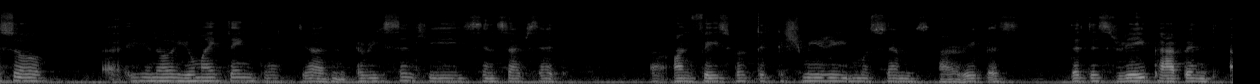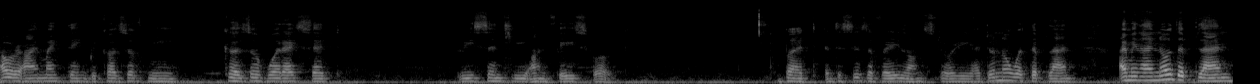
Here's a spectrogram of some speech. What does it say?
so, uh, you know, you might think that uh, recently, since I've said uh, on Facebook that Kashmiri Muslims are rapists, that this rape happened, or I might think because of me, because of what I said recently on Facebook. But this is a very long story. I don't know what the plan. I mean, I know the plan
